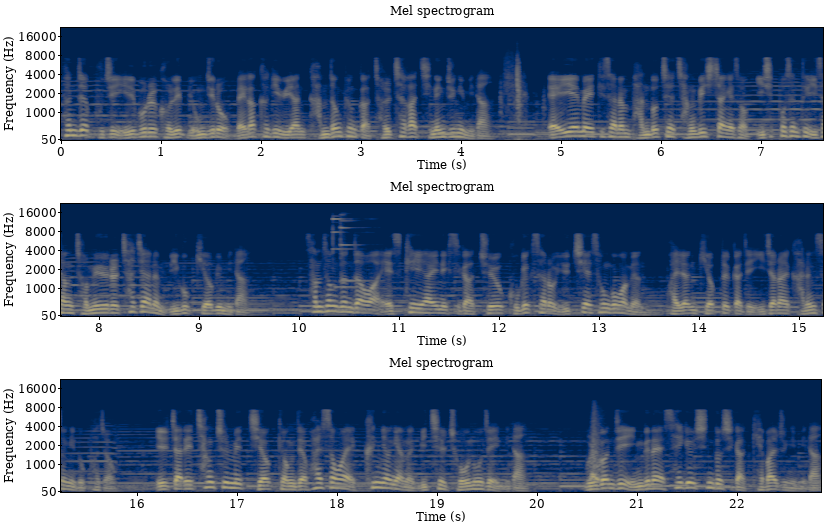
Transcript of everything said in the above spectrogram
현재 부지 일부를 건립 용지로 매각하기 위한 감정평가 절차가 진행 중입니다. AMAT사는 반도체 장비 시장에서 20% 이상 점유율을 차지하는 미국 기업입니다. 삼성전자와 SK하이닉스가 주요 고객사로 유치에 성공하면 관련 기업들까지 이전할 가능성이 높아져 일자리 창출 및 지역 경제 활성화에 큰 영향을 미칠 좋은 호재입니다. 물건지 인근의 세교 신도시가 개발 중입니다.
